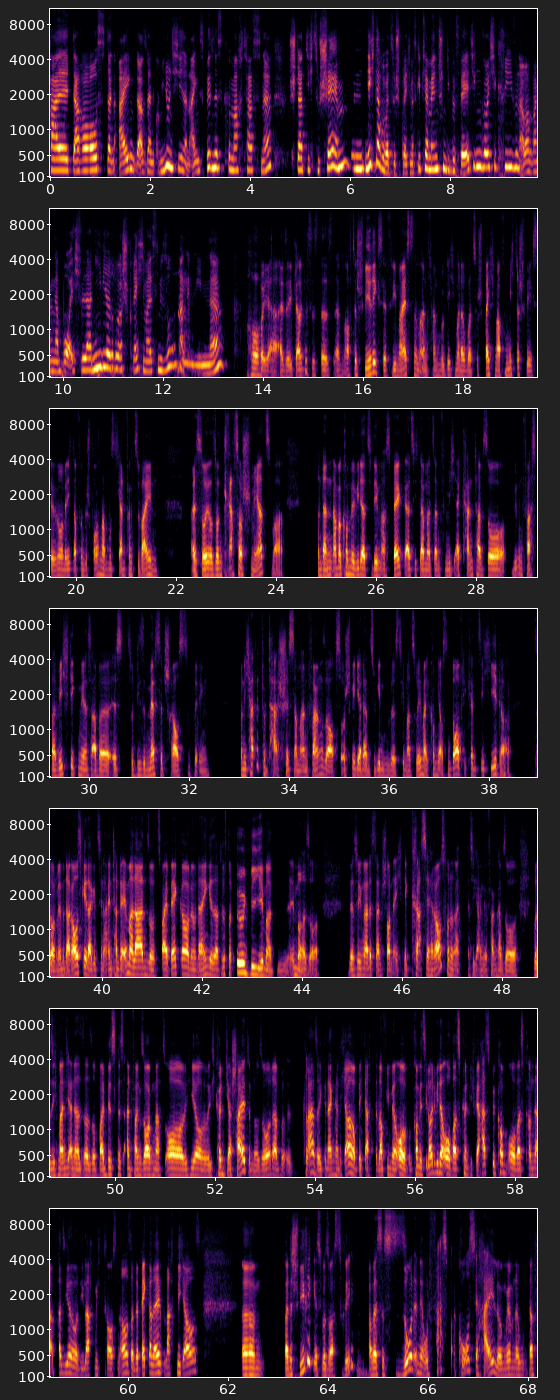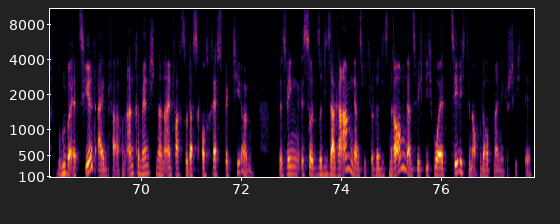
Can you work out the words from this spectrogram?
halt daraus dein eigen, also deine Community, dein eigenes Business gemacht hast, ne? statt dich zu schämen und nicht darüber zu sprechen. Es gibt ja Menschen, die bewältigen solche Krisen, aber sagen dann, boah, ich will da nie wieder drüber sprechen, weil es mir so unangenehm, ne? Oh ja, also ich glaube, das ist das ähm, auch das Schwierigste für die meisten am Anfang, wirklich immer darüber zu sprechen, war für mich das Schwierigste. Immer wenn ich davon gesprochen habe, musste ich anfangen zu weinen weil es so, so ein krasser Schmerz war. Und dann aber kommen wir wieder zu dem Aspekt, als ich damals dann für mich erkannt habe, so wie unfassbar wichtig mir es aber ist, so diese Message rauszubringen. Und ich hatte total Schiss am Anfang, so auf Social Media dann zu gehen, über das Thema zu reden, weil ich komme hier aus dem Dorf, hier kennt sich jeder. So, und wenn man da rausgeht, da gibt es den einen Tante-Emma-Laden, so zwei Bäcker, und wenn man da hingeht, da trifft man irgendwie jemanden, immer so. Deswegen war das dann schon echt eine krasse Herausforderung, als ich angefangen habe, so, wo sich manch einer so, so beim Business Anfang Sorgen macht, so, oh, hier, ich könnte ja schalten oder so. Da, klar, solche Gedanken hatte ich auch, aber ich dachte dann auch viel mehr, oh, kommen jetzt die Leute wieder, oh, was könnte ich für Hass bekommen, oh, was kann da passieren, oh, die lachen mich draußen aus, oder der Bäcker lacht mich aus. Ähm, weil das schwierig ist, über sowas zu reden. Aber es ist so eine unfassbar große Heilung, wenn man darüber erzählt einfach und andere Menschen dann einfach so das auch respektieren. Deswegen ist so, so dieser Rahmen ganz wichtig oder diesen Raum ganz wichtig. Wo erzähle ich denn auch überhaupt meine Geschichte?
